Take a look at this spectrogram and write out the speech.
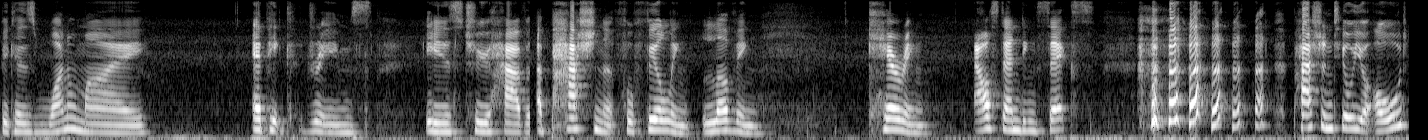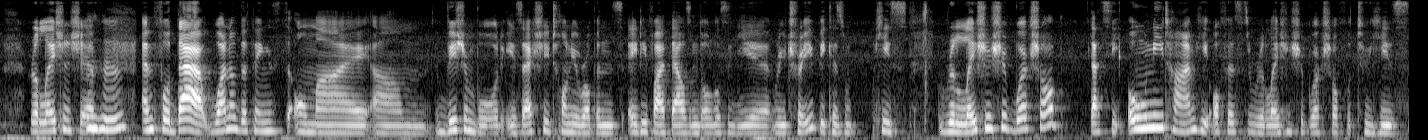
because one of my epic dreams is to have a passionate, fulfilling, loving, caring, outstanding sex passion till you're old relationship. Mm-hmm. And for that, one of the things on my um, vision board is actually Tony Robbins' $85,000 a year retreat because his relationship workshop, that's the only time he offers the relationship workshop for to his,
